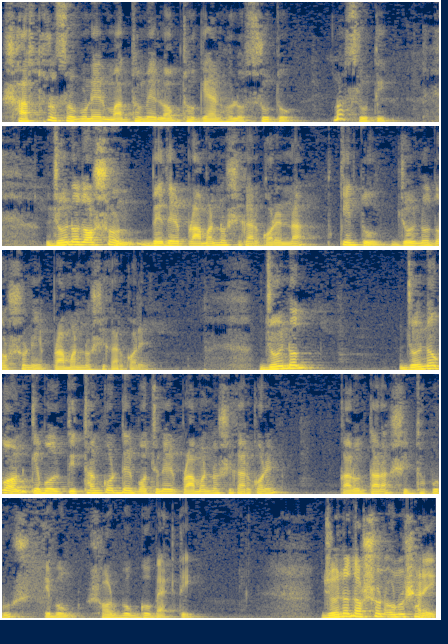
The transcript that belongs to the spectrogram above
শাস্ত্র শ্রবণের মাধ্যমে লব্ধ জ্ঞান হল শ্রুত বা শ্রুতি। জৈন দর্শন বেদের প্রামাণ্য স্বীকার করেন না, কিন্তু জৈন দর্শনে প্রামাণ্য স্বীকার করে জৈন, জৈনগণ কেবল তীর্থাঙ্করদের বচনের প্রামাণ্য স্বীকার করেন, কারণ তারা সিদ্ধপুরুষ এবং সর্বজ্ঞ ব্যক্তি। জৈন দর্শন অনুসারে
